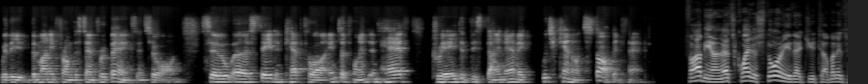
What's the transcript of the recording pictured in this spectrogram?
with the, the money from the central banks and so on. So uh, state and capital are intertwined and have created this dynamic which cannot stop in fact. Fabian that's quite a story that you tell but it's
